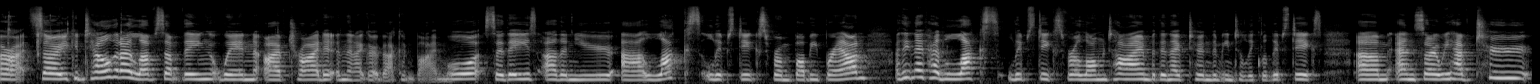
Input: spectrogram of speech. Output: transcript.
All right, so you can tell that I love something when I've tried it and then I go back and buy more. So these are the new uh, Luxe lipsticks from Bobbi Brown. I think they've had Luxe lipsticks for a long time, but then they've turned them into liquid lipsticks. Um, and so we have two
